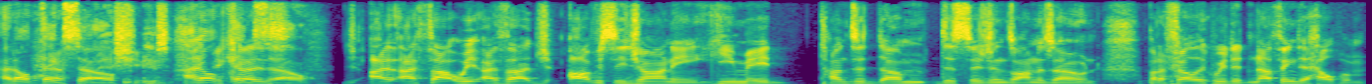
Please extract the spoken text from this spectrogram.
I don't think so. issues? I don't because think so. I, I thought we I thought obviously Johnny he made tons of dumb decisions on his own, but I felt like we did nothing to help him.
